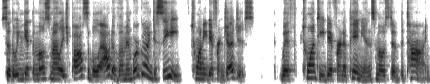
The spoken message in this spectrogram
so that we can get the most mileage possible out of them. And we're going to see 20 different judges with 20 different opinions most of the time.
